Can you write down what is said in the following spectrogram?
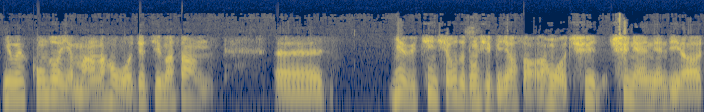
因为工作也忙，然后我就基本上，呃，业余进修的东西比较少。然后我去去年年底呃，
